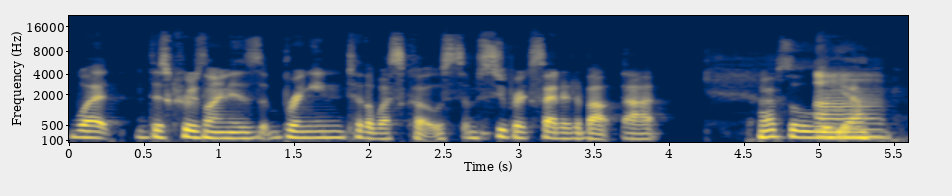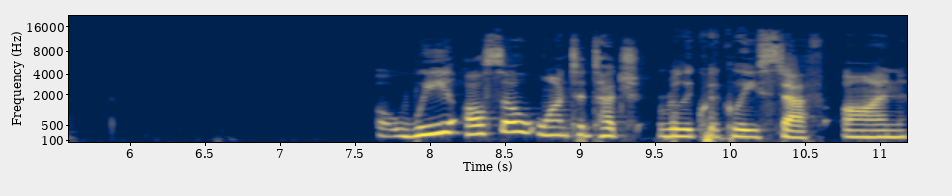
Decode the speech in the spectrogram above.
what this cruise line is bringing to the west coast. I'm super excited about that. Absolutely uh, yeah we also want to touch really quickly, Steph, on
